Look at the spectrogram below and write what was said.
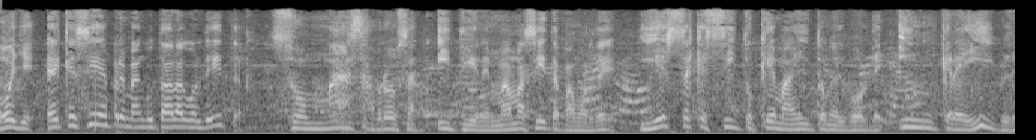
Oye, es que siempre me han gustado las gorditas. Son más sabrosas y tienen mamacita para morder. Y ese quesito quemadito en el borde, increíble.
